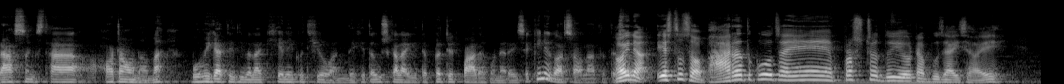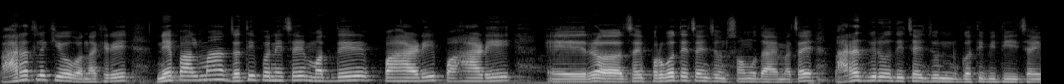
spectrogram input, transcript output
राज संस्था हटाउनमा भूमिका त्यति बेला खेलेको थियो भनेदेखि त उसका लागि त प्रत्युत्पादक हुने रहेछ। किन गर्छ होला त होइन यस्तो छ भारतको चाहिँ प्रष्ट दुईवटा बुझाइ छ है। भारतले के हो भन्दाखेरि नेपालमा जति पनि चाहिँ मध्य पहाडी पहाडी र चाहिँ पर्वतीय चाहिँ जुन समुदायमा चाहिँ भारत विरोधी चाहिँ जुन गतिविधि चाहिँ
